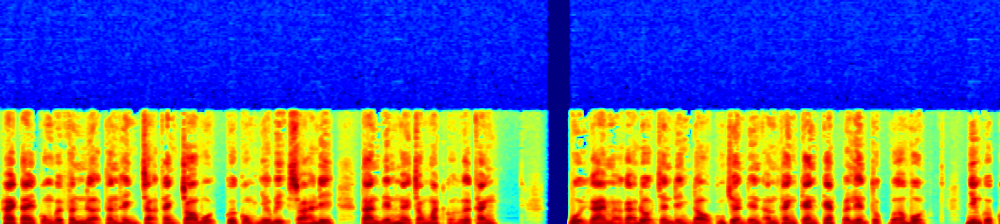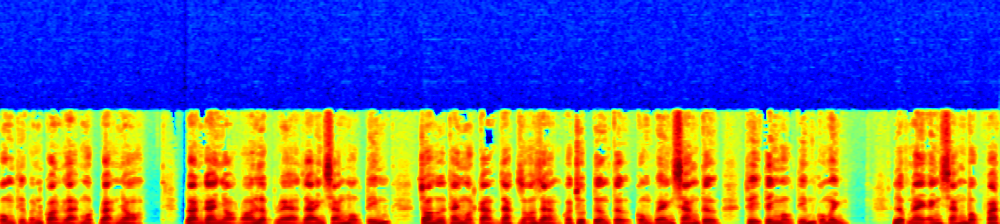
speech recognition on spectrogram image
hai tay cùng với phân nửa thân hình trở thành cho bụi, cuối cùng như bị xóa đi, tan biến ngay trong mắt của hứa thanh. Bụi gai mà gã đội trên đỉnh đầu cũng chuyển đến âm thanh ken két và liên tục vỡ vụn, nhưng cuối cùng thì vẫn còn lại một đoạn nhỏ. Đoạn gai nhỏ đó lập lè ra ánh sáng màu tím, cho hứa thanh một cảm giác rõ ràng có chút tương tự cùng với ánh sáng từ thủy tinh màu tím của mình. Lúc này ánh sáng bộc phát,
